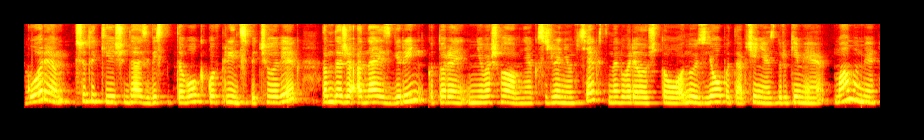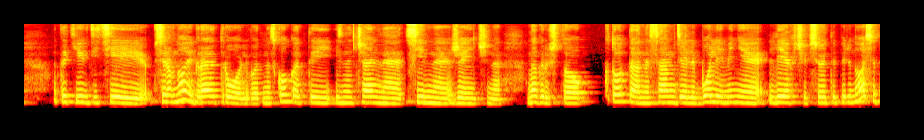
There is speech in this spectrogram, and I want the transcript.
Горе все-таки еще, да, зависит от того, какой в принципе человек. Там даже одна из героинь, которая не вошла у меня, к сожалению, в текст, она говорила, что ну, из ее опыта общения с другими мамами таких детей все равно играет роль. Вот насколько ты изначально сильная женщина. Она говорит, что кто-то на самом деле более-менее легче все это переносит,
